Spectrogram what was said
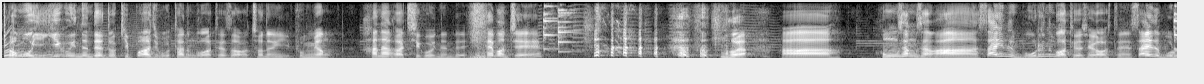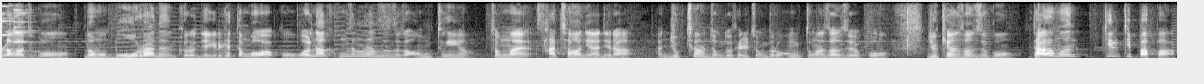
너무 이기고 있는데도 기뻐하지 못하는 것 같아서 저는 이 분명 하나가 지고 있는데 세 번째 뭐야? 아 홍상상. 아 사인을 모르는 것 같아요 제가 봤을 때는. 사인을 몰라가지고 너무 모라는 그런 얘기를 했던 것 같고 워낙 홍상상 선수가 엉뚱해요. 정말 4차원이 아니라 한 6차원 정도 될 정도로 엉뚱한 선수였고 유쾌한 선수고 다음은 낄끼빠빠.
